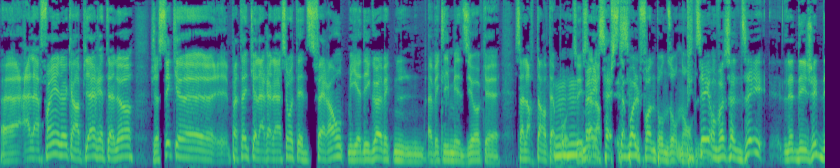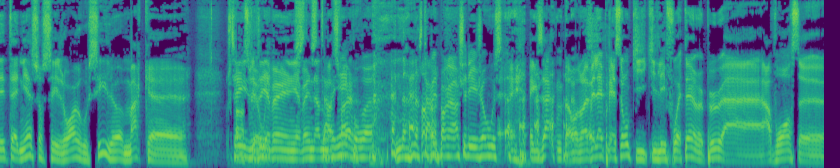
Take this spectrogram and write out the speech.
à la fin, là, quand Pierre était là, je sais que euh, peut-être que la relation était différente, mais il y a des gars avec nous- avec les médias que ça leur tentait pas. Ben, leur- c'est- C'était pas le fun pour nous autres non Puis, plus. on va se le dire, le DG déteignait sur ses joueurs aussi, là. Marc, euh, tu sais, pense je que dire, il y oui. avait, un- il y avait une rien atmosphère. pour, euh, non, non. c'était rien pour arracher les choses. exact. Ben, on avait l'impression qu'il qu'il les fouettait un peu à avoir ce,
